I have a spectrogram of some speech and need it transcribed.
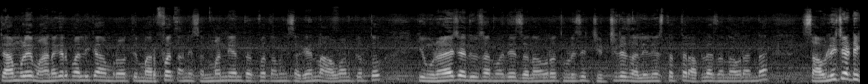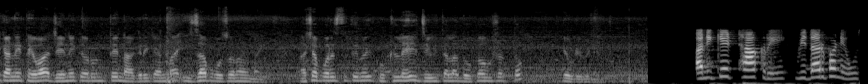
त्यामुळे महानगरपालिका अमरावती मार्फत आणि सन्मान्यांतर्फत आम्ही सगळ्यांना आवाहन करतो की उन्हाळ्याच्या दिवसांमध्ये जनावरं थोडेसे चिडचिडे झालेले असतात तर आपल्या जनावरांना सावलीच्या ठिकाणी ठेवा जेणेकरून ते नागरिकांना इजा पोहोचणार नाही. अशा परिस्थितीमध्ये कुठल्याही जीविताला धोका होऊ शकतो एवढी विनंती. अनिकेत ठाकरे विदर्भ न्यूज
